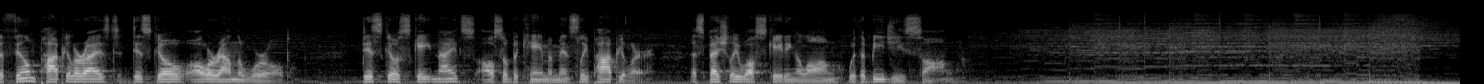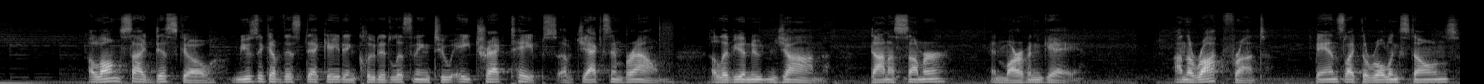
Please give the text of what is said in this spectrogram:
The film popularized disco all around the world. Disco skate nights also became immensely popular, especially while skating along with a Bee Gees song. Alongside disco, music of this decade included listening to 8 track tapes of Jackson Browne, Olivia Newton John, Donna Summer, and Marvin Gaye. On the rock front, bands like the Rolling Stones,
